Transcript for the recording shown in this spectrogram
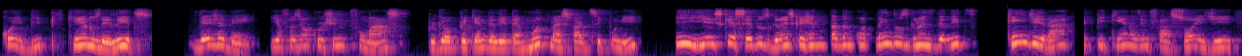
coibir pequenos delitos. Veja bem, ia fazer uma cortina de fumaça, porque o pequeno delito é muito mais fácil de se punir, e ia esquecer dos grandes, que a gente não está dando conta nem dos grandes delitos, quem dirá de pequenas infrações, de,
